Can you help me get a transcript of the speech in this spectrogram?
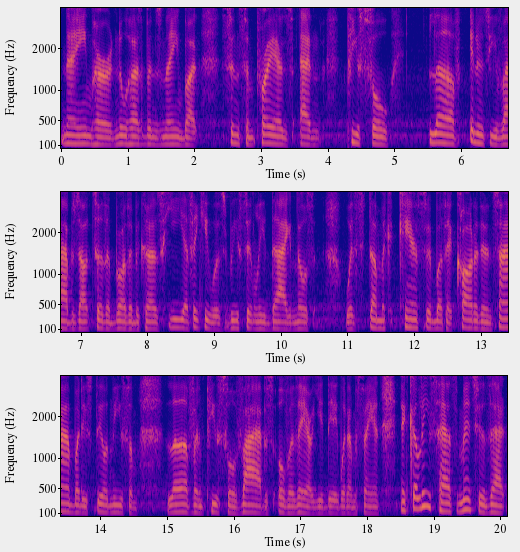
name, her new husband's name, but send some prayers and peaceful love energy vibes out to the brother because he I think he was recently diagnosed with stomach cancer but they caught it in time but he still needs some love and peaceful vibes over there. You dig what I'm saying? And Kelis has mentioned that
